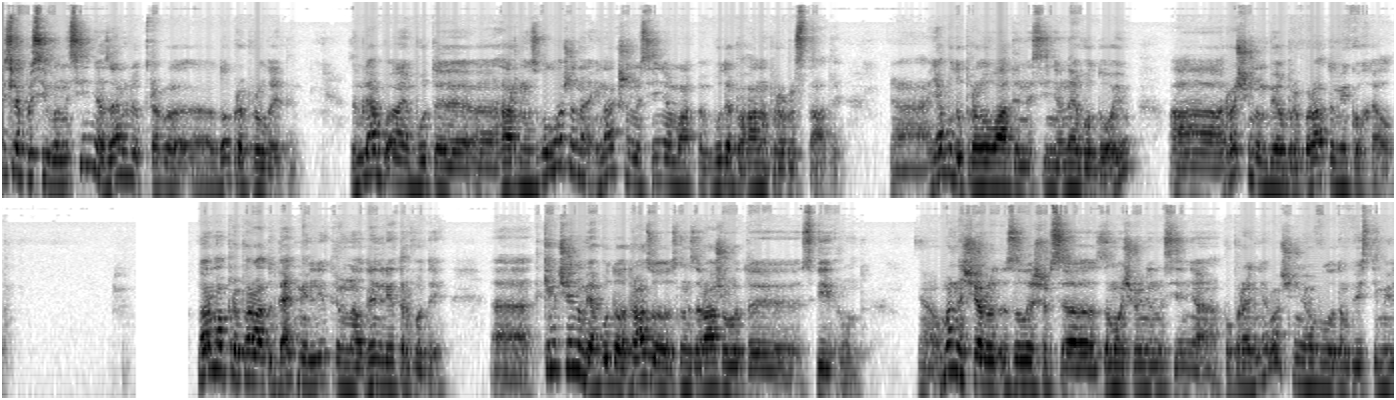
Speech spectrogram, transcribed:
Після посіву насіння землю треба е, добре пролити. Земля має бути е, гарно зволожена, інакше насіння буде погано проростати. Е, Я буду проливати насіння не водою, а розчином біопрепарату MicoHelp. Норма препарату 5 мл на 1 літр води. Таким чином я буду одразу знезаражувати свій ґрунт. Е, У мене ще залишився замочування насіння попередній розчин, його було там 200 мл.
